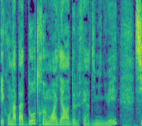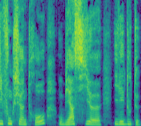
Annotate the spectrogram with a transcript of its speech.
et qu'on n'a pas d'autres moyens de le faire diminuer. S'il fonctionne trop, ou bien si euh, il est douteux.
